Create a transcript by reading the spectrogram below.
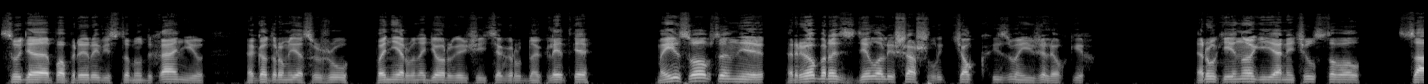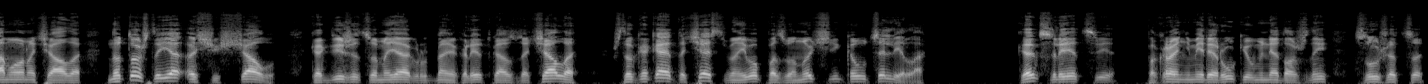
Судя по прерывистому дыханию, о котором я сужу по нервно дергающейся грудной клетке, мои собственные ребра сделали шашлычок из моих же легких. Руки и ноги я не чувствовал с самого начала, но то, что я ощущал, как движется моя грудная клетка, означало, что какая-то часть моего позвоночника уцелела. Как следствие, по крайней мере, руки у меня должны слушаться,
